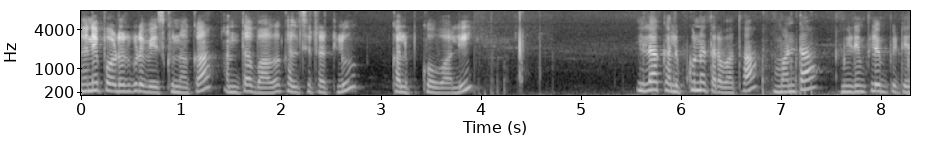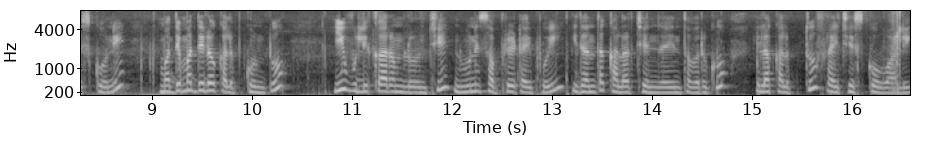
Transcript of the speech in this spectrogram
ధనియా పౌడర్ కూడా వేసుకున్నాక అంతా బాగా కలిసేటట్లు కలుపుకోవాలి. ఇలా కలుపుకున్న తర్వాత మంట మీడియం ఫ్లేమ్ పెట్టేసుకొని మధ్య మధ్యలో కలుపుకుంటూ ఈ ఉల్లికారంలోంచి నూనె సపరేట్ అయిపోయి ఇదంతా కలర్ చేంజ్ అయ్యేంత వరకు ఇలా కలుపుతూ ఫ్రై చేసుకోవాలి.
